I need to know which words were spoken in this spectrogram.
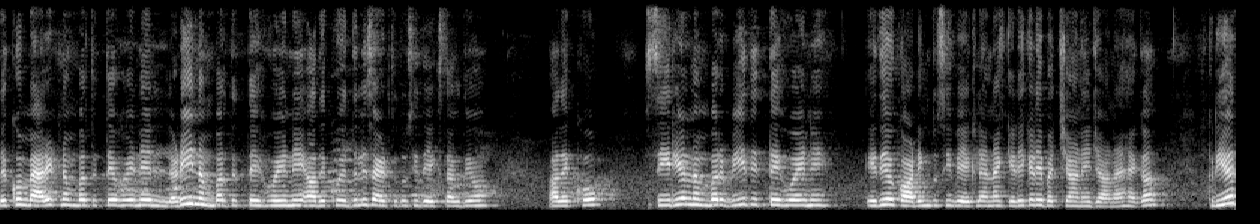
ਦੇਖੋ ਮੈਰਿਟ ਨੰਬਰ ਦਿੱਤੇ ਹੋਏ ਨੇ, ਲੜੀ ਨੰਬਰ ਦਿੱਤੇ ਹੋਏ ਨੇ। ਆ ਦੇਖੋ, ਇਧਰਲੀ ਸਾਈਡ ਤੋਂ ਤੁਸੀਂ ਦੇਖ ਸਕਦੇ ਹੋ। ਆ ਦੇਖੋ ਸੀਰੀਅਲ ਨੰਬਰ ਵੀ ਦਿੱਤੇ ਹੋਏ ਨੇ। ਇਹਦੇ ਅਕੋਰਡਿੰਗ ਤੁਸੀਂ ਵੇਖ ਲੈਣਾ ਕਿਹੜੇ ਕਿਹੜੇ ਬੱਚਿਆਂ ਨੇ ਜਾਣਾ ਹੈਗਾ। ਕਲੀਅਰ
